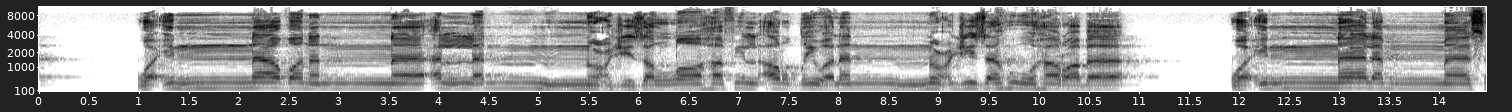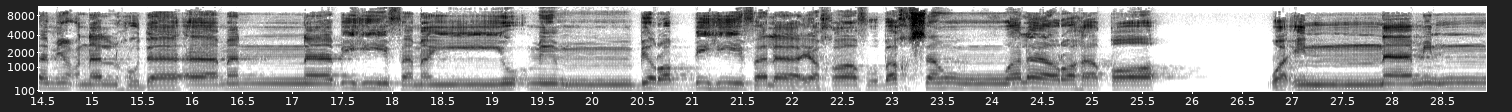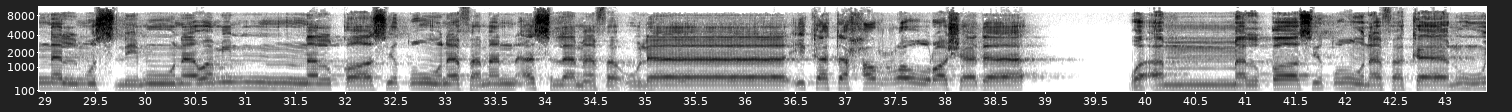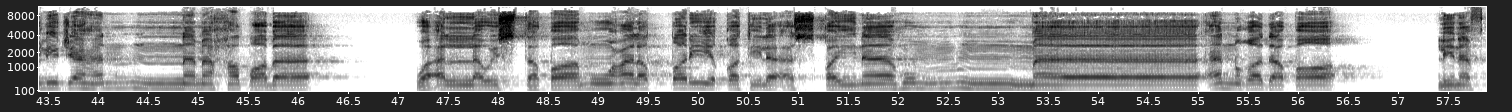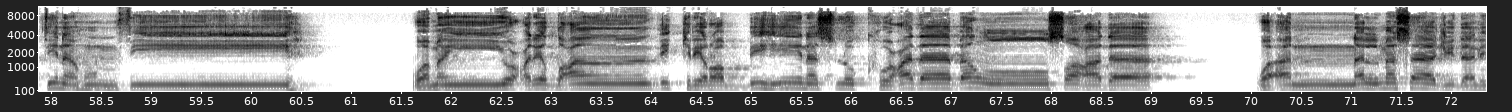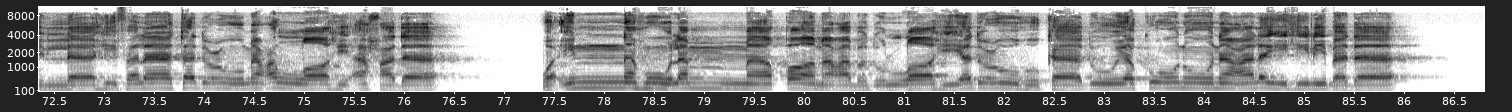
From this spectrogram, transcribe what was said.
وَإِنَّا ظَنَنَّا أَن لَّن نُّعْجِزَ اللَّهَ فِي الْأَرْضِ وَلَن نُّعْجِزَهُ هَرَبًا. وَإِنَّا لَمَّا سَمِعْنَا الْهُدَىٰ آمَنَّا بِهِ فَمَن يُؤْمِن بِرَبِّهِ فَلَا يَخَافُ بَخْسًا وَلَا رَهَقًا. وَإِنَّا مِنَّا الْمُسْلِمُونَ وَمِنَّا الْقَاسِطُونَ فَمَنْ أَسْلَمَ فَأُولَئِكَ تَحَرَّوْا رَشَدًا وَأَمَّا الْقَاسِطُونَ فَكَانُوا لِجَهَنَّمَ حَطَبًا وَأَن لَّوْ اسْتَقَامُوا عَلَى الطَّرِيقَةِ لَأَسْقَيْنَاهُم مَّاءً غَدَقًا لنفتنهم فيه. ومن يعرض عن ذكر ربه نسلكه عذابا صعدا. وأن المساجد لله فلا تدعوا مع الله أحدا. وإنه لما قام عبد الله يدعوه كادوا يكونون عليه لبدا.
